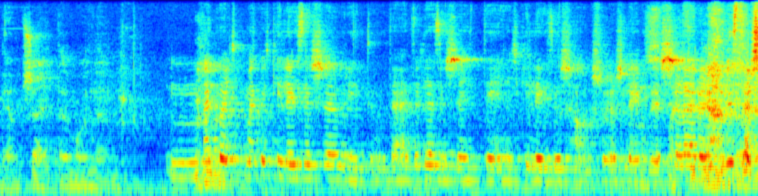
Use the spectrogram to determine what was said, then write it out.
Igen, sejtem, hogy nem. Mm, Meg hogy, meg hogy kilégzésre ürítünk, tehát hogy ez is egy tény, hogy kilégzés hangsúlyos légzéssel, erről is biztos.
